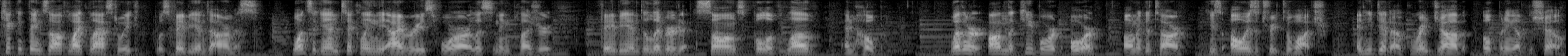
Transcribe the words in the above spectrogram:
Kicking things off like last week was Fabian de Armas. Once again tickling the ivories for our listening pleasure, Fabian delivered songs full of love and hope. Whether on the keyboard or on a guitar, he's always a treat to watch, and he did a great job opening up the show.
